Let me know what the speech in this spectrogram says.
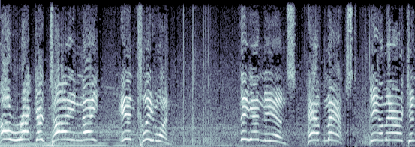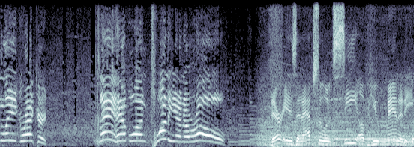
A record tying night in Cleveland. The Indians have matched the American League record. They have won 20 in a row. There is an absolute sea of humanity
